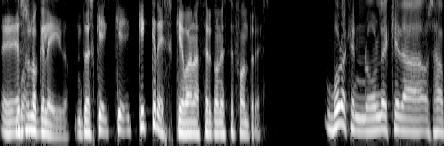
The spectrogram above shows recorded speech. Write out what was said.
Eh, eso es lo que he leído. Entonces, ¿qué, qué, qué crees que van a hacer con este Phone 3? Bueno, es que no les queda. O sea,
